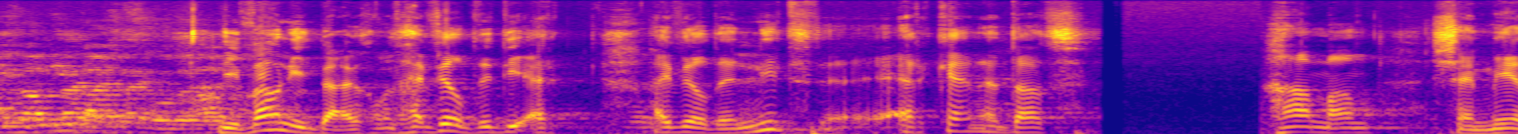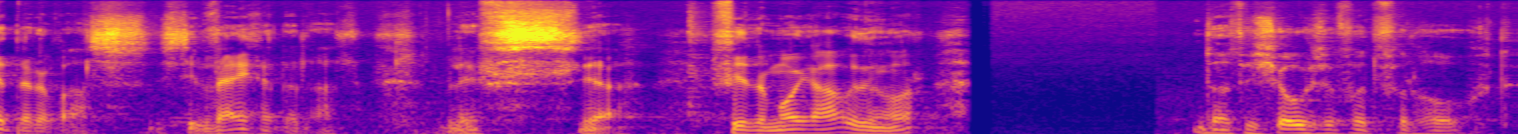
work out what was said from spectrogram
die wou niet buigen. Die wou niet buigen, want hij wilde, die hij wilde niet erkennen dat Haman zijn meerdere was. Dus die weigerde dat. Bleef, ja, ik vind het een mooie houding hoor. Dat is Jozef wordt verhoogd.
